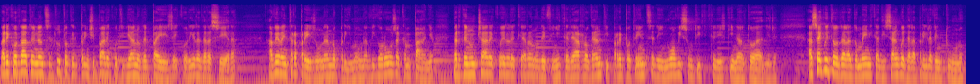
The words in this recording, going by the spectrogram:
Va ricordato innanzitutto che il principale quotidiano del paese, il Corriere della Sera, aveva intrapreso un anno prima una vigorosa campagna per denunciare quelle che erano definite le arroganti prepotenze dei nuovi sudditi tedeschi in Alto Adige. A seguito della Domenica di Sangue dell'aprile 21,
